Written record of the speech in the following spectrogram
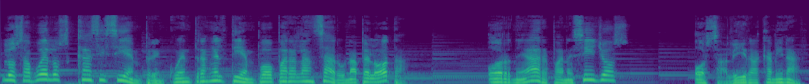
Los abuelos casi siempre encuentran el tiempo para lanzar una pelota, hornear panecillos o salir a caminar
